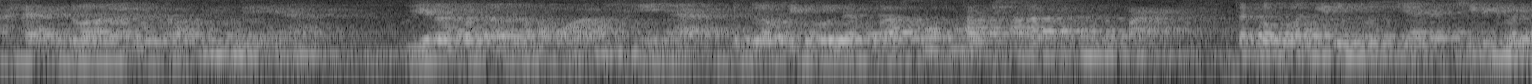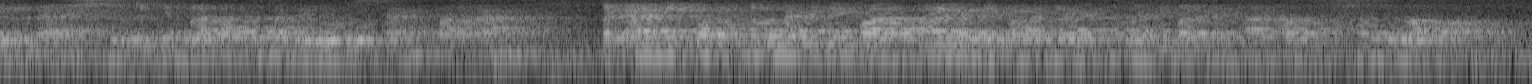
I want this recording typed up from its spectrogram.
Angkat kedua lengan ke samping telinga. Bila pada semua, ingat kedua pinggul dan bahu tetap harapkan ke depan. Tekuk lagi lutut yang kiri lebih rendah, lutut yang belakang tetap diluruskan, paha. Tekan lagi kuat kedua kakinya ke lantai dan dipanjangkan lagi badan ke atas sambil nafas.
